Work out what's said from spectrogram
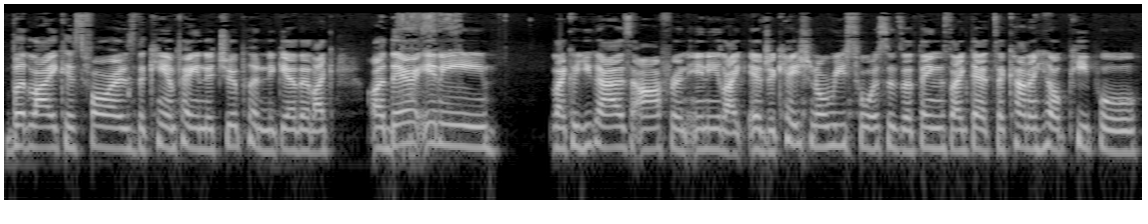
But like as far as the campaign that you're putting together, like are there any like are you guys offering any like educational resources or things like that to kind of help people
